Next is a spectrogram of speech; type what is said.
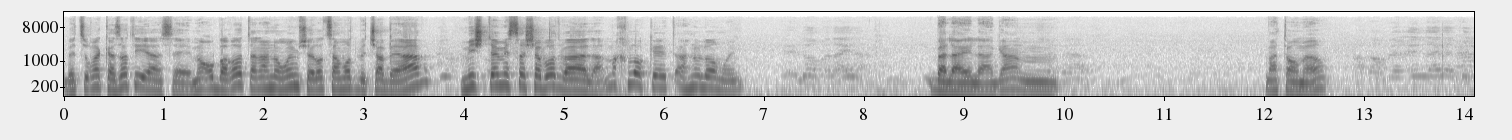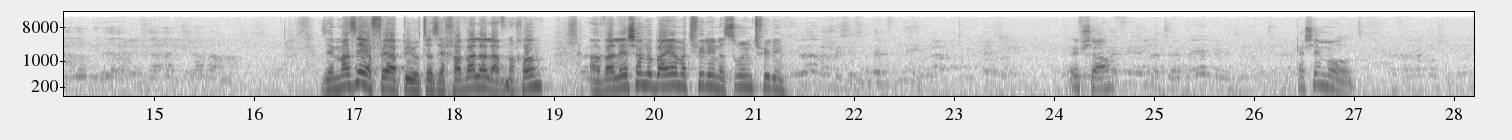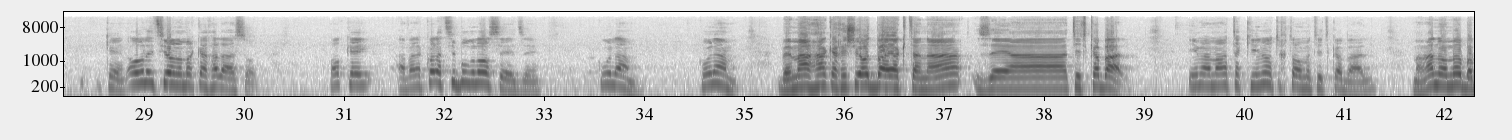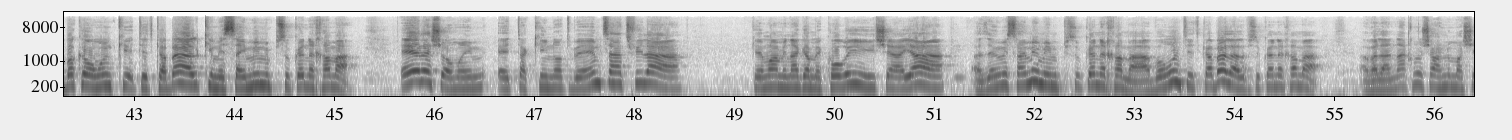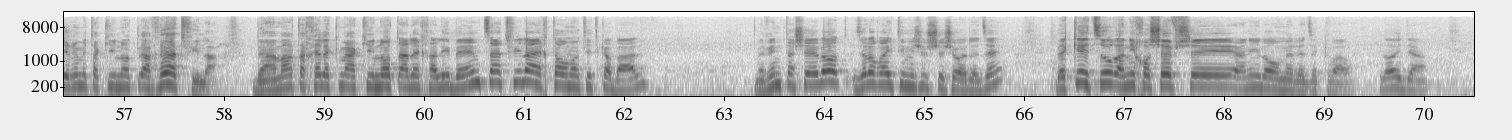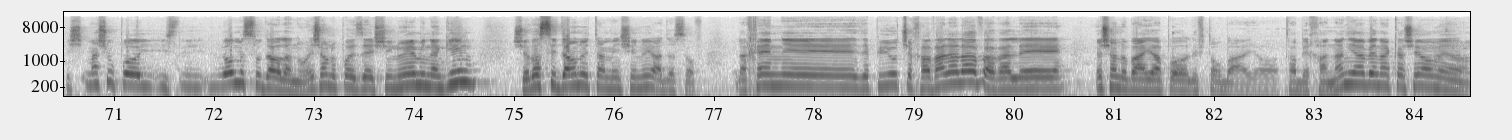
בצורה כזאת יעשה. מעוברות אנחנו אומרים שלא צמות בתשעה באב, מ-12 שבועות והלאה. מחלוקת, אנחנו לא אומרים. בלילה גם... מה אתה אומר? זה מה זה יפה הפיוט הזה, חבל עליו, נכון? אבל יש לנו בעיה עם התפילין, אסור עם תפילין. אפשר. קשה מאוד. כן, אור לציון אומר ככה לעשות. אוקיי, אבל כל הציבור לא עושה את זה. כולם. כולם. ומה אחר כך יש לי עוד בעיה קטנה, זה התתקבל. אם אמרת איך אתה אומר תתקבל? מרן אומר בבוקר אומרים תתקבל כי מסיימים עם פסוקי נחמה. אלה שאומרים את הקינות באמצע התפילה, כמו המנהג המקורי שהיה, אז הם מסיימים עם פסוקי נחמה ואומרים תתקבל על פסוקי נחמה. אבל אנחנו שאנחנו משאירים את הקינות לאחרי התפילה ואמרת חלק מהקינות עליך לי באמצע התפילה, איך אתה אומר תתקבל? מבין את השאלות? זה לא ראיתי מישהו ששואל את זה. בקיצור, אני חושב שאני לא אומר את זה כבר, לא יודע. משהו פה לא מסודר לנו, יש לנו פה איזה שינויי מנהגים שלא סידרנו את השינוי עד הסוף. לכן אה, זה פיוט שחבל עליו, אבל אה, יש לנו בעיה פה לפתור בעיות. רבי חנניה בן הקשה אומר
